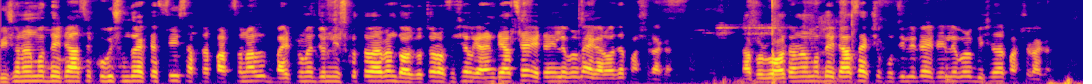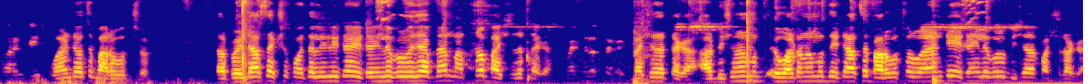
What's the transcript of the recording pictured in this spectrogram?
ভিশনের মধ্যে এটা আছে খুবই সুন্দর একটা ফ্রিজ আপনার পার্সোনাল বেডরুমের জন্য ইউজ করতে পারবেন দশ বছর অফিসিয়াল গ্যারান্টি আছে এটা নিলে পড়বে এগারো হাজার পাঁচশো টাকা। তারপর ওয়ালটনের মধ্যে এটা আছে একশো পঁচিশ লিটার এটা নিলে পড়বে বিশ হাজার পাঁচশো টাকা। ওয়ারেন্টি ওয়ারেন্টি হচ্ছে বারো বছর। তারপর এটা আছে একশো পঁয়তাল্লিশ লিটার এটা নিলে পড়বে যে আপনার মাত্র বাইশ হাজার টাকা। বাইশ হাজার টাকা। বাইশ হাজার টাকা আর বিশনের মধ্যে ওয়ালটনের মধ্যে এটা আছে বারো বছর ওয়ারেন্টি এটা নিলে পড়বে বিশ হাজার পাঁচশো টাকা।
